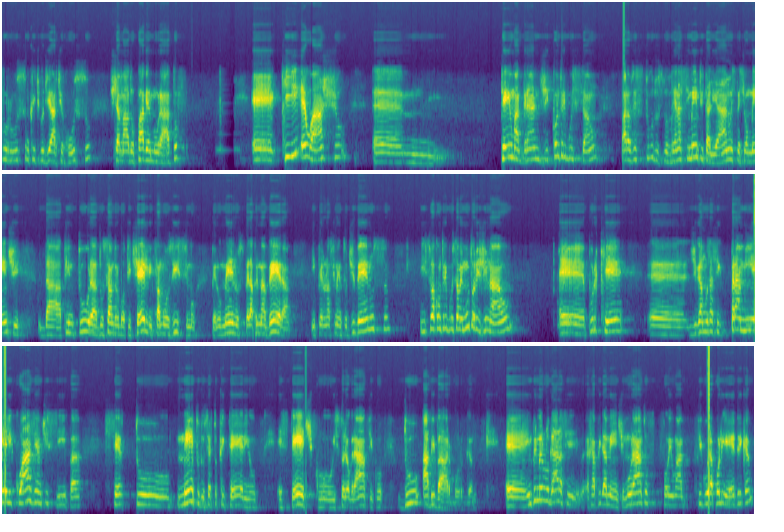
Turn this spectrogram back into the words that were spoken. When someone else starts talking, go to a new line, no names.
crítico russo, um crítico de arte russo, chamado Pavel Muratov, é, que eu acho é, tem uma grande contribuição para os estudos do Renascimento italiano, especialmente da pintura do Sandro Botticelli, famosíssimo, pelo menos pela Primavera e pelo Nascimento de Vênus. E sua contribuição é muito original, é, porque, é, digamos assim, para mim ele quase antecipa certo método, certo critério estético, historiográfico do Abi Warburg. É, em primeiro lugar, assim, rapidamente, Muratov foi uma figura poliédrica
